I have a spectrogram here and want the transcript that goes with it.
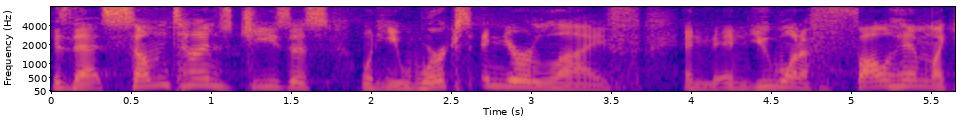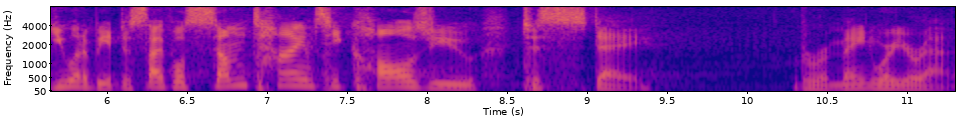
is that sometimes Jesus, when he works in your life and, and you want to follow him, like you want to be a disciple, sometimes he calls you to stay, to remain where you're at.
